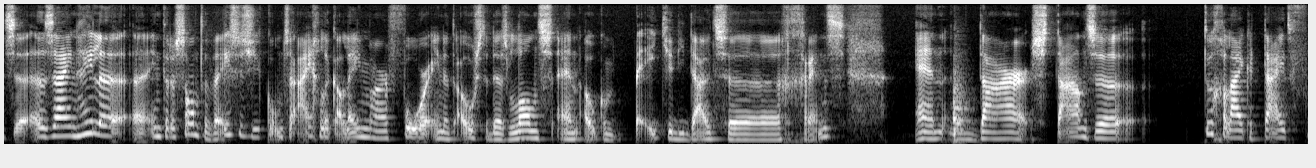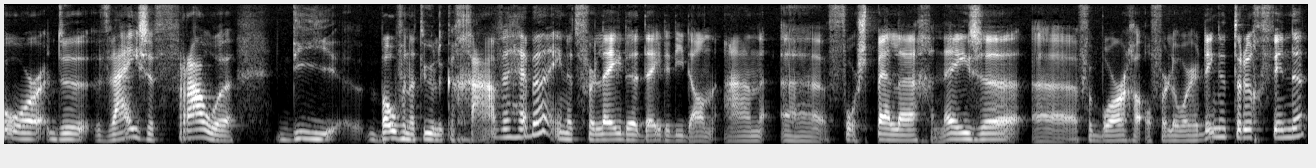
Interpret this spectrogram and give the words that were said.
Ze zijn hele eh, interessante wezens. Je komt ze eigenlijk alleen maar voor in het oosten des lands en ook een beetje die Duitse grens. En daar staan ze tegelijkertijd voor de wijze vrouwen die bovennatuurlijke gaven hebben. In het verleden deden die dan aan eh, voorspellen, genezen, eh, verborgen of verloren dingen terugvinden.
